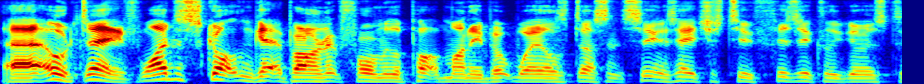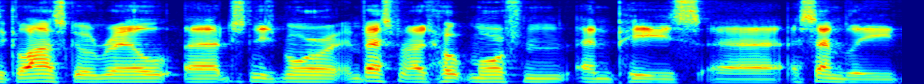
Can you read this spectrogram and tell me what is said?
Uh, oh, Dave, why does Scotland get a Barnett formula pot of money but Wales doesn't? Seeing as HS2 physically goes to Glasgow Rail, uh, just needs more investment. I'd hope more from MPs, uh, Assembly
